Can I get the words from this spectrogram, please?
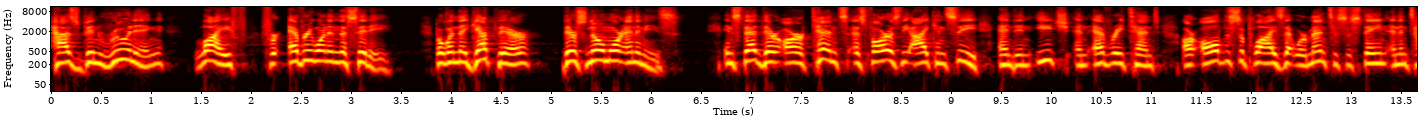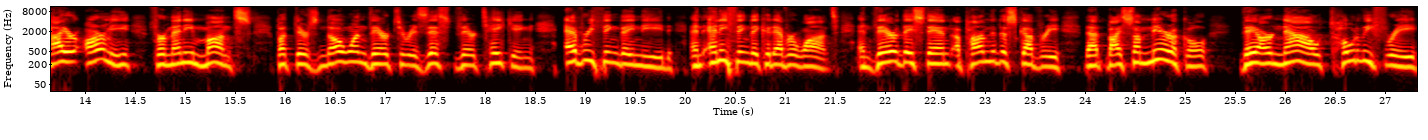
has been ruining life for everyone in the city. But when they get there, there's no more enemies. Instead, there are tents as far as the eye can see, and in each and every tent are all the supplies that were meant to sustain an entire army for many months. But there's no one there to resist their taking everything they need and anything they could ever want. And there they stand upon the discovery that by some miracle, they are now totally free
